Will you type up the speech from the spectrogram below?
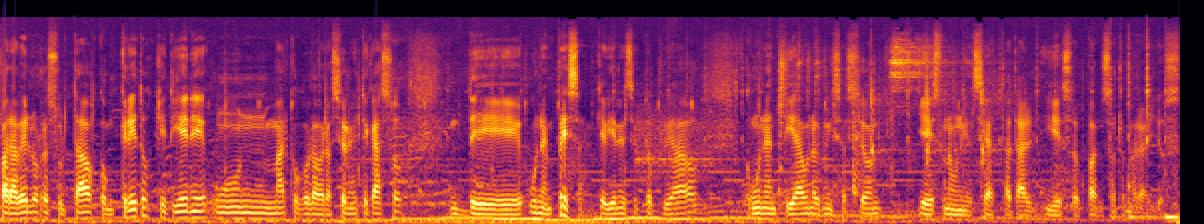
para ver los resultados concretos que tiene un marco de colaboración, en este caso, de una empresa que viene del sector privado con una entidad, una organización que es una universidad estatal y eso para nosotros es maravilloso.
